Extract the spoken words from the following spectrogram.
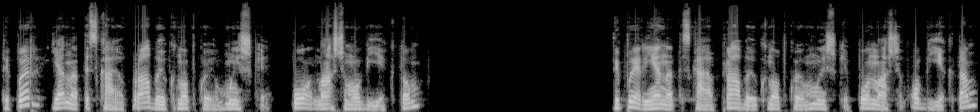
Тепер я натискаю правою кнопкою мишки по нашим об'єктам. Тепер я натискаю правою кнопкою мишки по нашим об'єктам.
